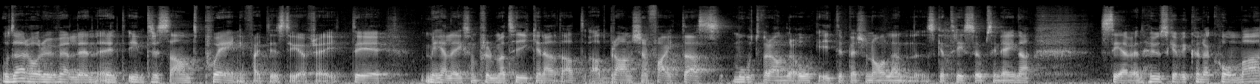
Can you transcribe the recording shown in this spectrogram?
Och där har du väldigt en intressant poäng faktiskt, tycker jag Fredrik. Det med hela liksom problematiken att, att, att branschen fightas mot varandra och IT-personalen ska trissa upp sina egna CVn. Hur ska vi kunna komma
